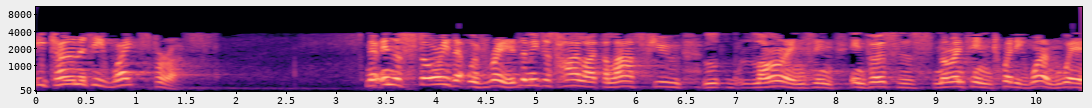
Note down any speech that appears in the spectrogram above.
Eternity waits for us. Now, in the story that we've read, let me just highlight the last few lines in, in verses 19 and 21 where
